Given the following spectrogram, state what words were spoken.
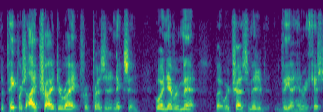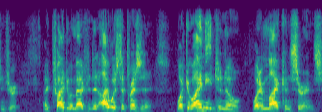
The papers I tried to write for President Nixon, who I never met, but were transmitted via Henry Kissinger, I tried to imagine that I was the president. What do I need to know? What are my concerns?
